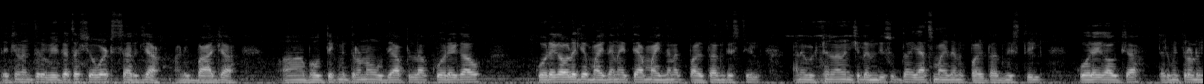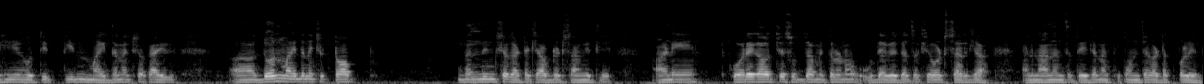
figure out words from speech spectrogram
त्याच्यानंतर वेगाचा शेवट सरजा आणि बाजा. बहुतेक मित्रांनो उद्या आपला कोरेगाव कोरेगावला जे मैदान आहे त्या मैदानात पळताना दिसतील. आणि विठ्ठलांची नंदीसुद्धा याच मैदानात पळताना दिसतील. कोरेगावच्या. तर मित्रांनो ही होती तीन मैदानाच्या काही दोन मैदानाचे टॉप नंदींच्या गटाची अपडेट सांगितले. आणि कोरेगावचे सुद्धा मित्रांनो उद्या वेगाचा शेवट सर्जा आणि नानांचं तेजा नक्की कोणत्या गटात पडेल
